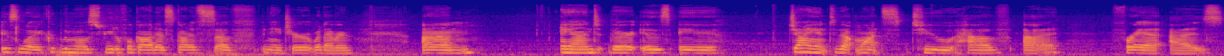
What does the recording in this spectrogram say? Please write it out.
is like the most beautiful goddess, goddess of nature, whatever. Um, and there is a giant that wants to have uh, Freya as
